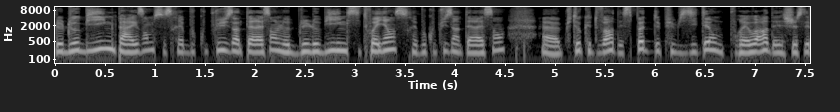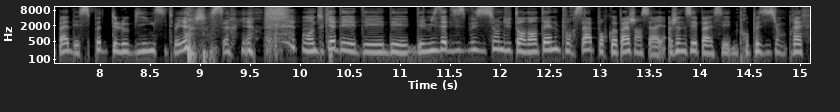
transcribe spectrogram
le lobbying, par exemple, ce serait beaucoup plus intéressant, le, lobbying citoyen, ce serait beaucoup plus intéressant, plutôt que de voir des spots de publicité, on pourrait voir des, je sais pas, des spots de lobbying citoyen, j'en sais rien, ou en tout cas des, des, des, mises à disposition du temps d'antenne pour ça, pourquoi pas, j'en sais rien, je ne sais pas, c'est une proposition, bref.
